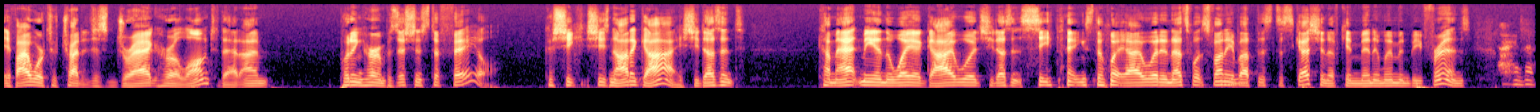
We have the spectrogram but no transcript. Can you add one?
if I were to try to just drag her along to that, I'm putting her in positions to fail because she she's not a guy. She doesn't come at me in the way a guy would. She doesn't see things the way I would, and that's what's funny mm-hmm. about this discussion of can men and women be friends. I.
